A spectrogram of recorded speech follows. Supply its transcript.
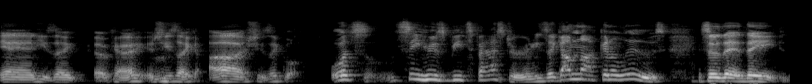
And he's like, "Okay," and she's like, "Uh," she's like, "Well, let's let's see who's beats faster." And he's like, "I'm not gonna lose." And so they they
